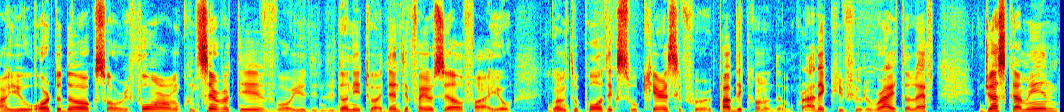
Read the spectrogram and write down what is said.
Are you Orthodox or Reform or Conservative, or you, didn't- you don't need to identify yourself? Are you going to politics? Who cares if you're Republican or Democratic, if you're the right or left? Just come in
